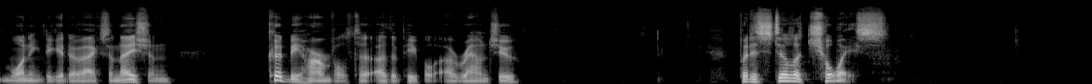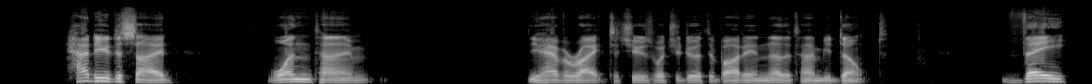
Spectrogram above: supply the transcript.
wanting to get a vaccination, could be harmful to other people around you, but it's still a choice. How do you decide one time you have a right to choose what you do with your body, and another time you don't. They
